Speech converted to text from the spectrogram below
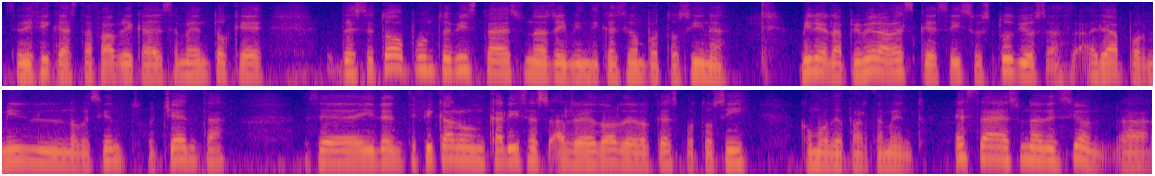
Se edifica esta fábrica de cemento que desde todo punto de vista es una reivindicación potosina. Mire, la primera vez que se hizo estudios allá por 1980, se identificaron calizas alrededor de lo que es Potosí como departamento. Esta es una decisión ah,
